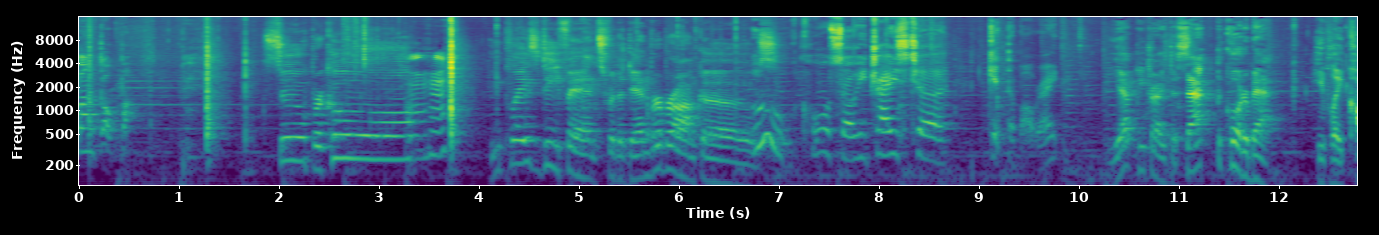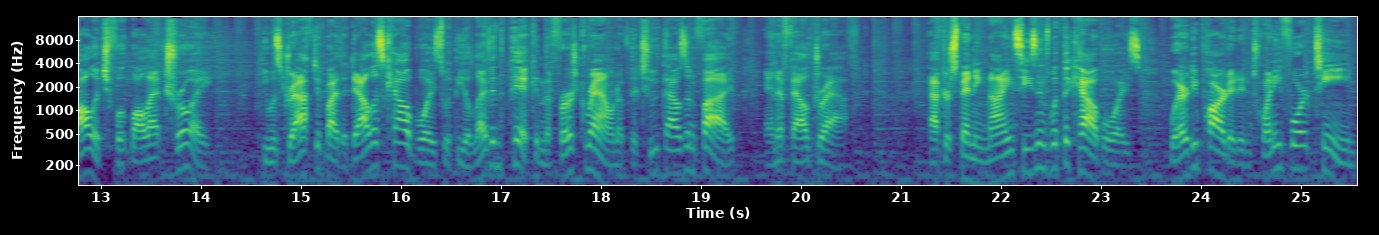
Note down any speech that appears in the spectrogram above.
Funko Pop. Super cool. Mm-hmm. He plays defense for the Denver Broncos. Ooh, cool. So he tries to get the ball, right? Yep, he tries to sack the quarterback. He played college football at Troy. He was drafted by the Dallas Cowboys with the 11th pick in the first round of the 2005 NFL Draft. After spending nine seasons with the Cowboys, Ware departed in 2014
